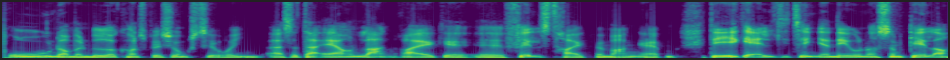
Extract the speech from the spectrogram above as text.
bruge, når man møder konspirationsteorien. Altså, der er jo en lang række øh, fællestræk med mange af dem. Det er ikke alle de ting, jeg nævner, som gælder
